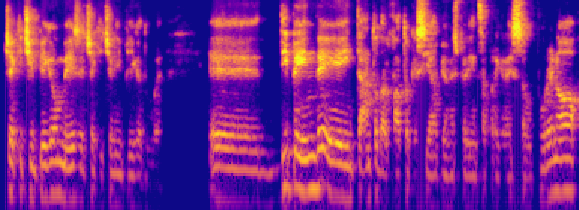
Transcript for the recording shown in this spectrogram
c'è chi ci impiega un mese, c'è chi ce ne impiega due. Eh, dipende intanto dal fatto che si abbia un'esperienza pregressa oppure no,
